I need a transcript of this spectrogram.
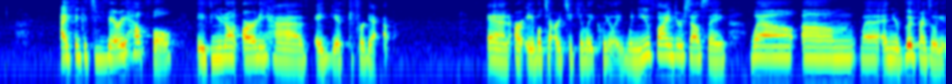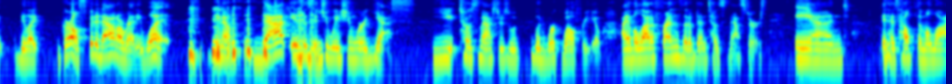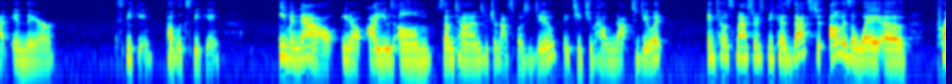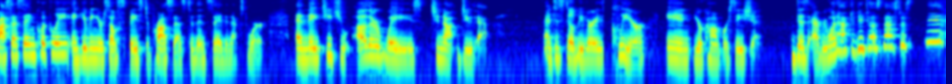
I think it's very helpful if you don't already have a gift for gab and are able to articulate clearly. When you find yourself saying, well, um, well, and your good friends will be like, girl, spit it out already. What? You know, that is a mm-hmm. situation where, yes, you, Toastmasters would, would work well for you. I have a lot of friends that have done Toastmasters and it has helped them a lot in their speaking, public speaking even now, you know, I use um sometimes, which you're not supposed to do. They teach you how not to do it in Toastmasters because that's just um is a way of processing quickly and giving yourself space to process to then say the next word. And they teach you other ways to not do that and to still be very clear in your conversation. Does everyone have to do Toastmasters? Eh.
